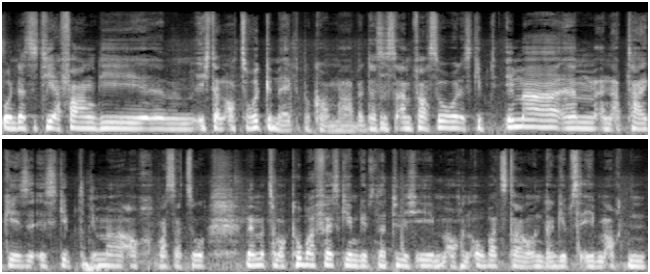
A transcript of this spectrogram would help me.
Und das ist die Erfahrung, die ähm, ich dann auch zurückgemeldet bekommen habe. Das ist einfach so, es gibt immer ähm, einen Abteilkäse, es gibt immer auch was dazu. Wenn wir zum Oktoberfest gehen, gibt es natürlich eben auch einen Oberster und dann gibt es eben auch einen,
